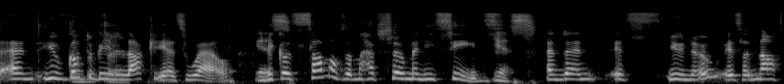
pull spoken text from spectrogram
and you've got to be Understand. lucky as well Yes. because some of them have so many seeds yes, and then it's you know it's a not,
